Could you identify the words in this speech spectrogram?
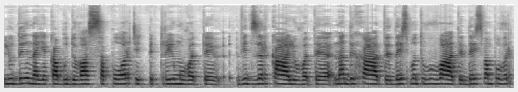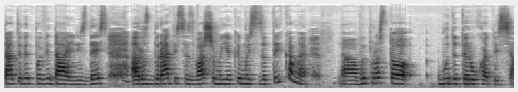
людина, яка буде вас сапортити, підтримувати, відзеркалювати, надихати, десь мотивувати, десь вам повертати відповідальність, десь розбиратися з вашими якимись затиками, ви просто будете рухатися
